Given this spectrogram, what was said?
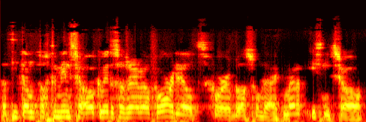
dat die dan toch tenminste ook inmiddels zou zijn wel veroordeeld voor belastingontduiking. Maar dat is niet zo.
